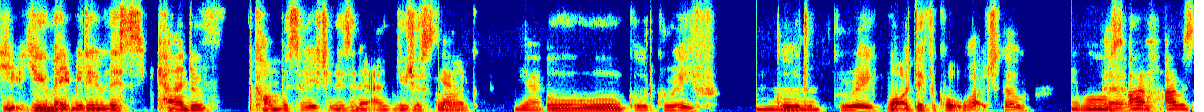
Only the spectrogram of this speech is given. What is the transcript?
you you make me do this kind of conversation, isn't it? And you're just Yeah. like, yeah oh, good grief, good Mm. grief. What a difficult watch, though. It was. Um, I, I was.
